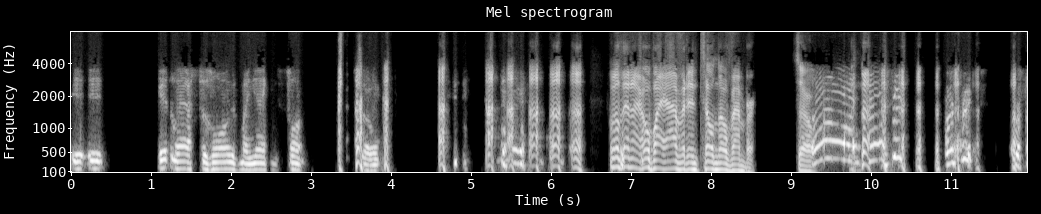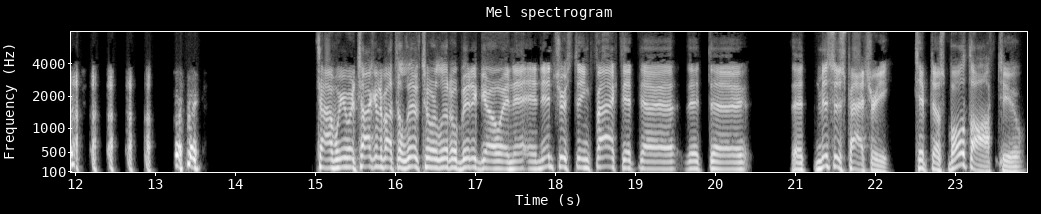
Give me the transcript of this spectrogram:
it, it, it lasts as long as my Yankees son. So. well, then I hope I have it until November. So. Oh, perfect. perfect. Perfect. Perfect. Tom, we were talking about the LIV tour a little bit ago, and an interesting fact that uh, that uh, that Mrs. Patri tipped us both off to.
